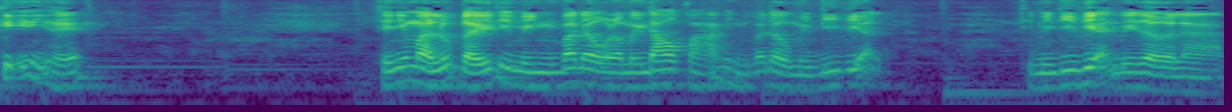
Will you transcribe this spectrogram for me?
kỹ như thế. Thế nhưng mà lúc đấy thì mình bắt đầu là mình đau quá mình bắt đầu mình đi viện. Thì mình đi viện bây giờ là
